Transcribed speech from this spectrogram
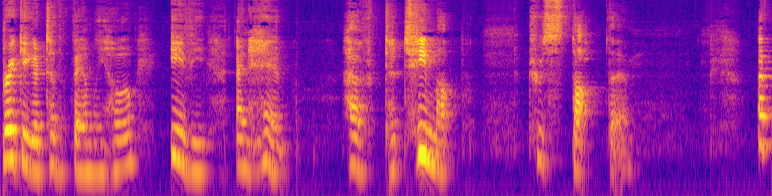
breaking into the family home. Evie and him have to team up to stop them. I,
